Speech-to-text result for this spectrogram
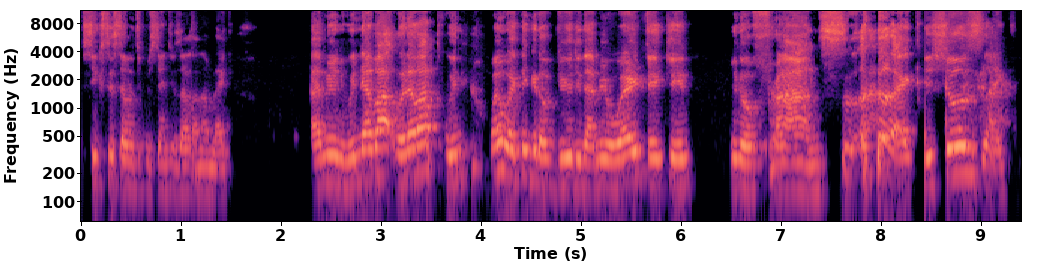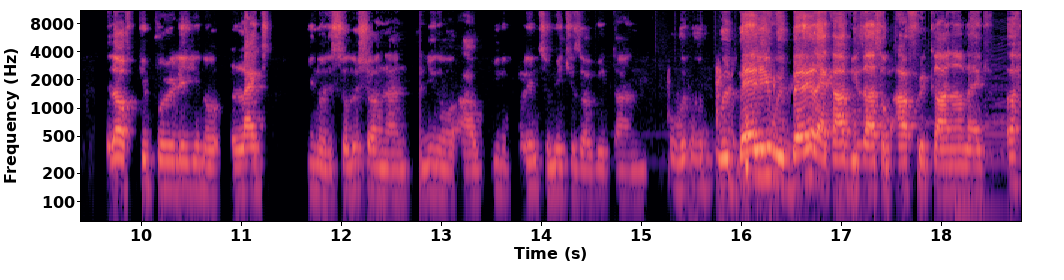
60 70% users and i'm like I mean, we never, we never, we, when we're thinking of building, I mean, we're thinking, you know, France. like it shows like a lot of people really, you know, like, you know, the solution and, you know, are you know willing to make use of it. And we, we barely, we barely like have users from Africa, and I'm like, uh,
